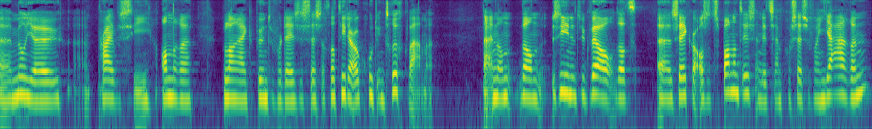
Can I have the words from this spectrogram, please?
uh, milieu, uh, privacy, andere belangrijke punten voor D66, dat die daar ook goed in terugkwamen. Nou, en dan, dan zie je natuurlijk wel dat, uh, zeker als het spannend is, en dit zijn processen van jaren,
